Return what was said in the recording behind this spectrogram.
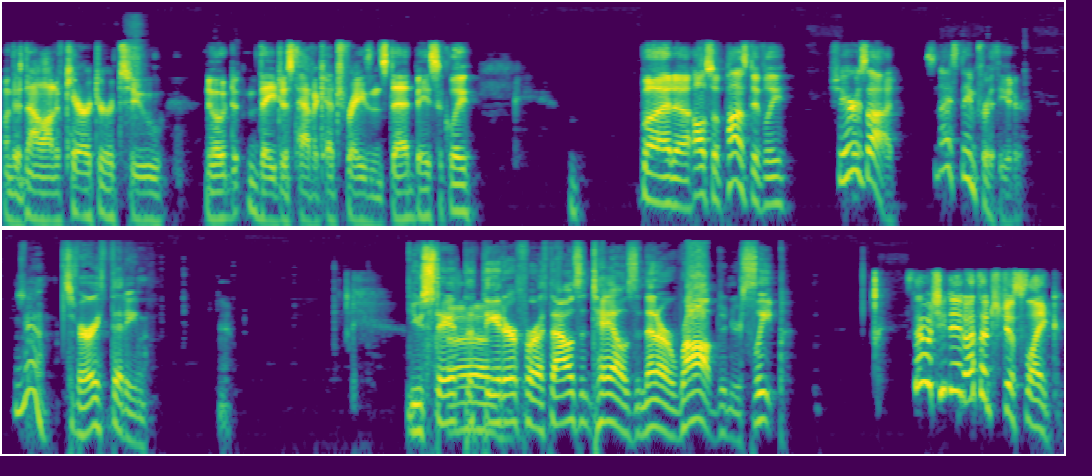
when there's not a lot of character to know they just have a catchphrase instead, basically. But uh, also positively, Scheherazade. It's a nice name for a theater. Yeah, it's very fitting. Yeah. You stay at the Uh, theater for a thousand tales and then are robbed in your sleep. That what she did? I thought she just like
